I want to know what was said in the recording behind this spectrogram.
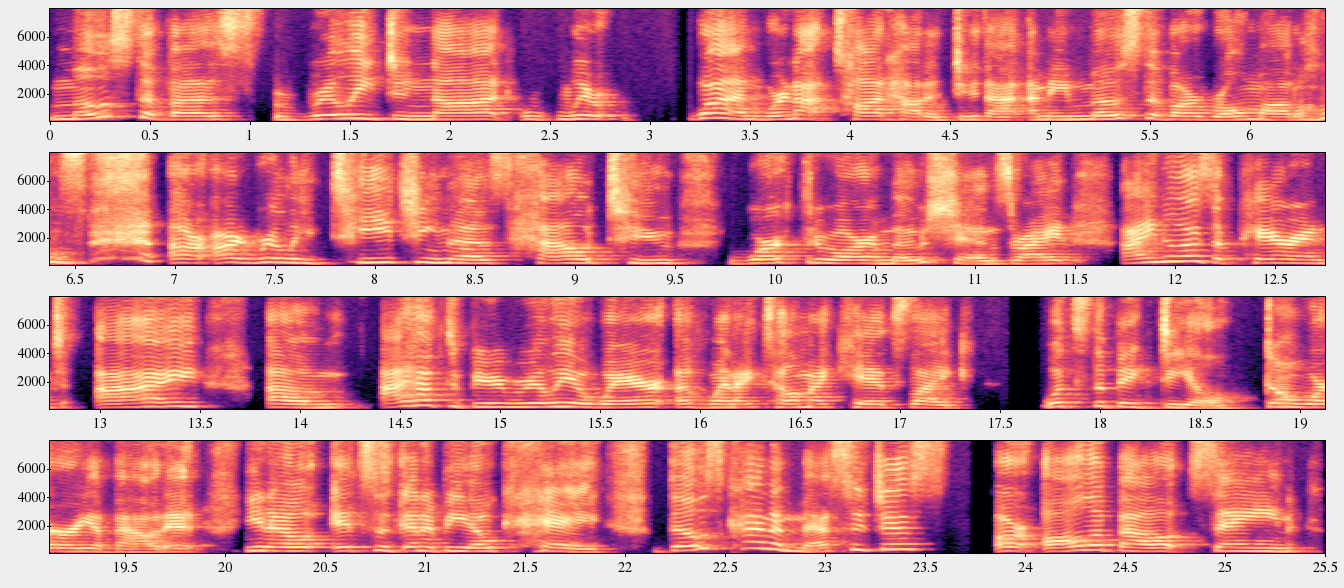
most of us really do not, we're one, we're not taught how to do that. I mean, most of our role models are, aren't really teaching us how to work through our emotions, right? I know as a parent, I um, I have to be really aware of when I tell my kids, like, what's the big deal? Don't worry about it. You know, it's going to be okay. Those kind of messages are all about saying,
